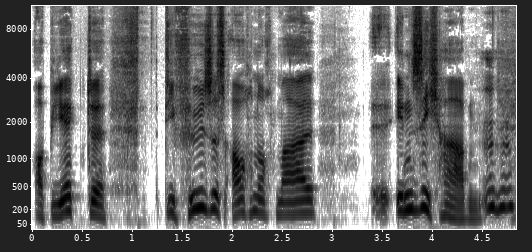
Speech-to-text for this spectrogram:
Objekte, die Physis auch noch mal äh, in sich haben.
